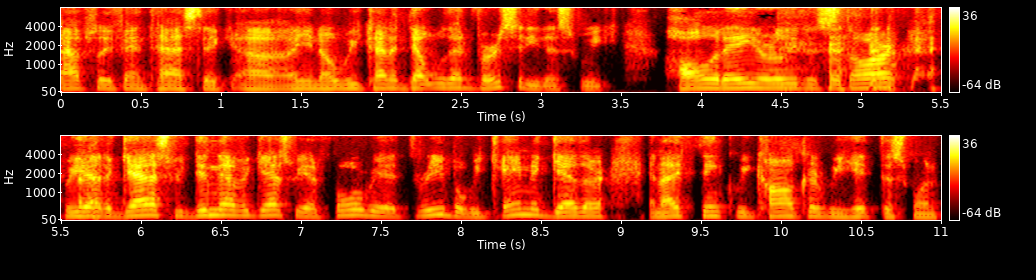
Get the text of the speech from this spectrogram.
Absolutely fantastic. Uh, you know, we kind of dealt with adversity this week. Holiday early to start. we had a guest. We didn't have a guest. We had four. We had three, but we came together, and I think we conquered. We hit this one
